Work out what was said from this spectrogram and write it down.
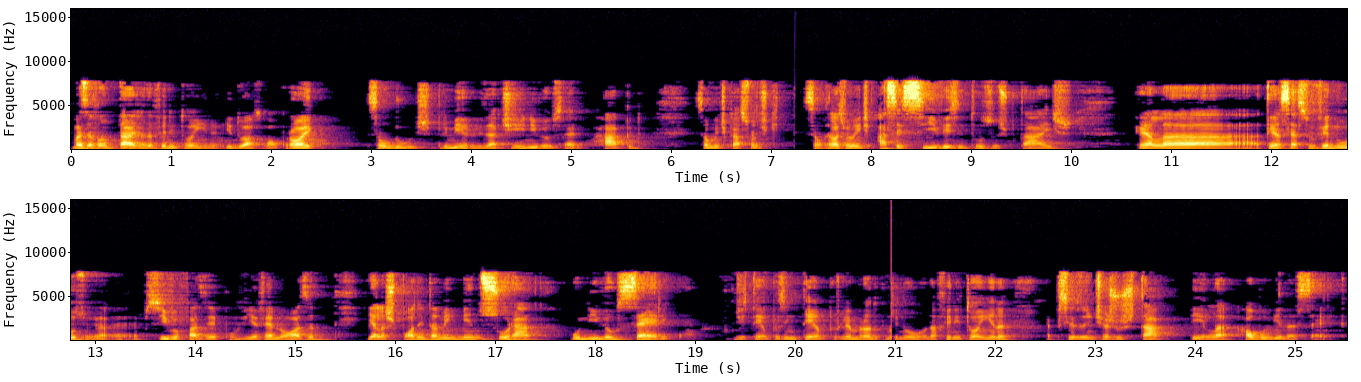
Mas a vantagem da fenitoína e do ácido valproico são duas. Primeiro, eles atingem nível sérico rápido, são medicações que são relativamente acessíveis em todos os hospitais. Ela tem acesso venoso, é, é possível fazer por via venosa, e elas podem também mensurar o nível sérico de tempos em tempos. Lembrando que no, na fenitoína é preciso a gente ajustar pela albumina sérica.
